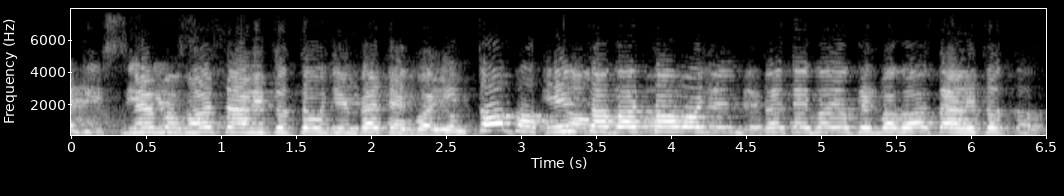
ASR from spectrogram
egészséges. Nem maga azt állította, hogy én beteg vagyok. Én tagadtam. Én tagadtam, hogy én beteg. beteg vagyok, és maga azt állította.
